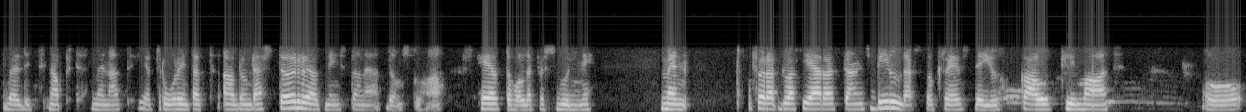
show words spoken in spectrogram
väldigt snabbt. Men att jag tror inte att av de där större åtminstone att de skulle ha helt och hållet försvunnit. Men för att glaciärer ska ens bildas så krävs det ju kallt klimat och,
